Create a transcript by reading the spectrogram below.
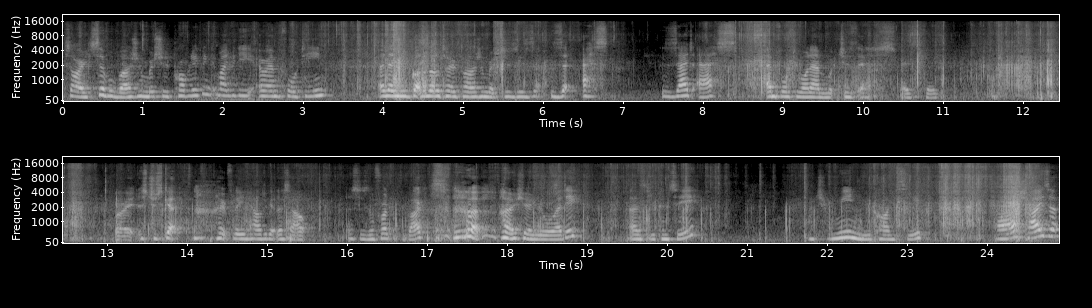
sorry, civil version, which is probably, I think it might be the OM14. And then you've got the military version, which is the ZS, ZS M41M, which is this, basically. Right, let's just get, hopefully, how to get this out. This is the front of the bag. I showed you already, as you can see. Do you mean you can't see? Ah, scheiße.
